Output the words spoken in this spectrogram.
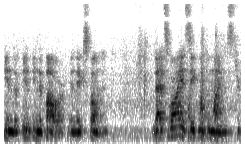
in the, in, in the power, in the exponent. That's why it's equal to minus 3.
